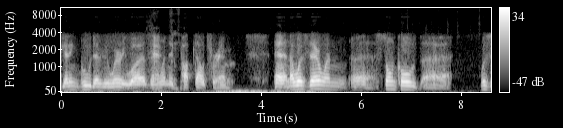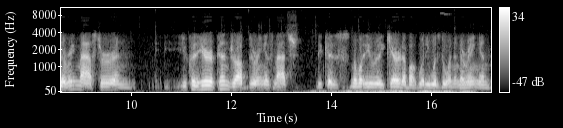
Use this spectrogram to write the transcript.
getting booed everywhere he was, and when it popped out for him. And I was there when uh, Stone Cold uh, was the ringmaster, and you could hear a pin drop during his match because nobody really cared about what he was doing in the ring. And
